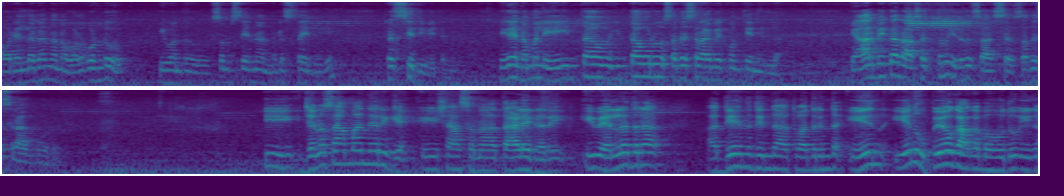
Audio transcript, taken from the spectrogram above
ಅವರೆಲ್ಲರನ್ನು ನಾವು ಒಳಗೊಂಡು ಈ ಒಂದು ಸಂಸ್ಥೆಯನ್ನು ನಡೆಸ್ತಾ ಇದ್ದೀವಿ ರಚಿಸಿದ್ದೀವಿ ಇದನ್ನು. ಈಗ ನಮ್ಮಲ್ಲಿ ಇಂಥ ಇಂಥವರು ಸದಸ್ಯರಾಗಬೇಕು ಅಂತೇನಿಲ್ಲ. ಯಾರು ಬೇಕಾದ್ರೂ ಆಸಕ್ತರು ಇದರ ಸದಸ್ಯ ಸದಸ್ಯರಾಗ್ಬೋದು. ಈ ಜನಸಾಮಾನ್ಯರಿಗೆ ಈ ಶಾಸನ ತಾಳೆಗರಿ ಇವೆಲ್ಲದರ ಅಧ್ಯಯನದಿಂದ ಅಥವಾ ಅದರಿಂದ ಏನು ಏನು ಉಪಯೋಗ ಆಗಬಹುದು ಈಗ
